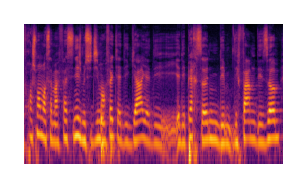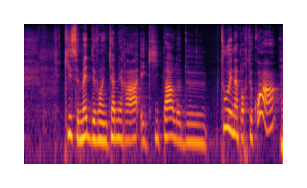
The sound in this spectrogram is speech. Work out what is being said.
franchement, moi, ça m'a fascinée. Je me suis dit, mais en fait, il y a des gars, il y, a des- y a des personnes, des, des femmes, des hommes qui se mettent devant une caméra et qui parlent de tout et n'importe quoi. hein. Mm.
